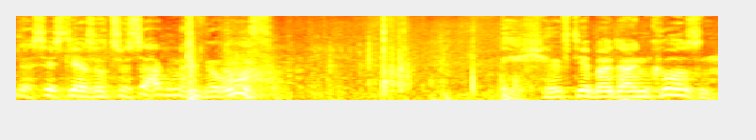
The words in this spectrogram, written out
Das ist ja sozusagen mein Beruf. Ich helfe dir bei deinen Kursen.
